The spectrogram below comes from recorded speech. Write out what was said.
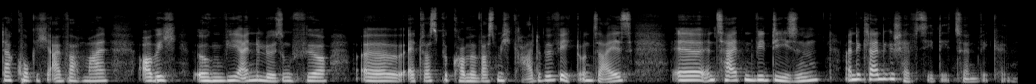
da gucke ich einfach mal, ob ich irgendwie eine Lösung für äh, etwas bekomme, was mich gerade bewegt. Und sei es äh, in Zeiten wie diesen, eine kleine Geschäftsidee zu entwickeln.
